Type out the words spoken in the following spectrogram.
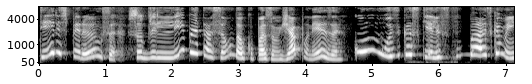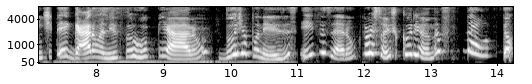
ter esperança sobre libertação da ocupação japonesa com músicas que eles basicamente pegaram ali, surrupiaram dos japoneses e fizeram versões coreanas dela. Então,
